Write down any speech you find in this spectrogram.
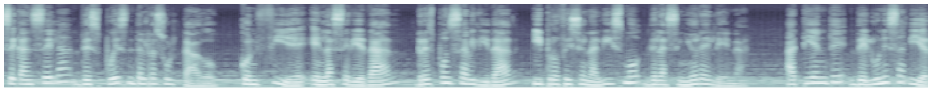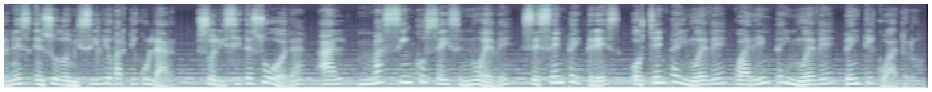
Se cancela después del resultado. Confíe en la seriedad, responsabilidad y profesionalismo de la señora Elena. Atiende de lunes a viernes en su domicilio particular. Solicite su hora al más 569 63 89 49 24.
